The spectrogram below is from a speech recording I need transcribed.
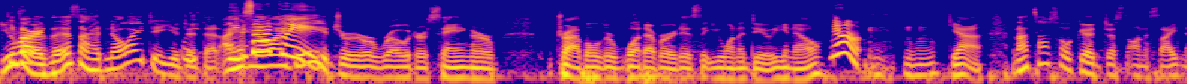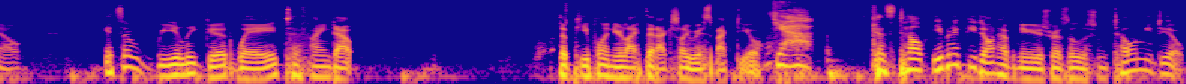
You already- this. I had no idea you did that. I had no idea you drew or wrote or sang or traveled or whatever it is that you want to do. You know. Yeah. hmm Yeah, and that's also good. Just on a side note, it's a really good way to find out the people in your life that actually respect you. Yeah. Because tell even if you don't have a New Year's resolution, tell them you do.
